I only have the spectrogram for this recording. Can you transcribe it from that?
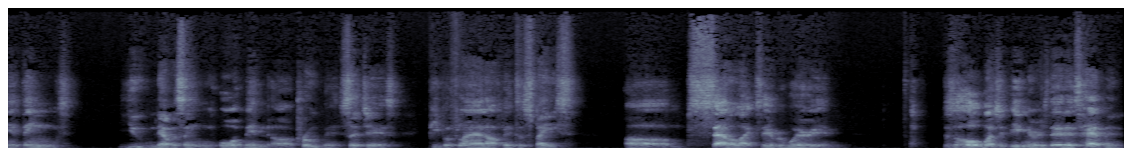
in things you've never seen or been uh, proven, such as people flying off into space, um, satellites everywhere, and there's a whole bunch of ignorance that has happened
